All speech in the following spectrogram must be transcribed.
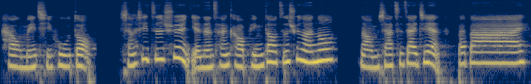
和我们一起互动。详细资讯也能参考频道资讯栏哦。那我们下次再见，拜拜。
